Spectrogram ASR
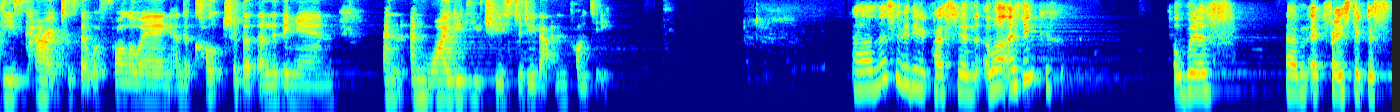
these characters that we're following and the culture that they're living in? And, and why did you choose to do that in Ponti? Um, that's a really good question. Well, I think with um, ekphrastic des-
